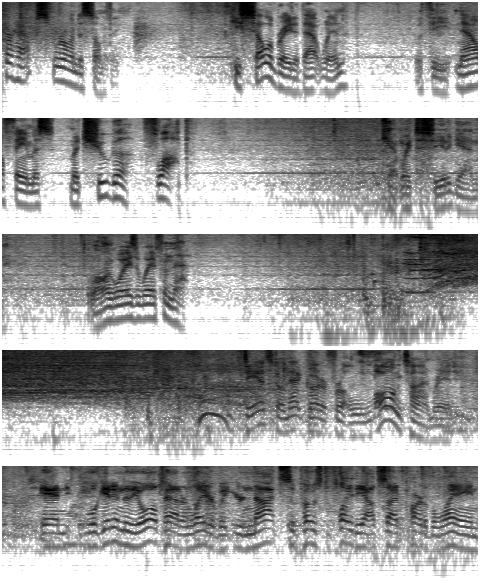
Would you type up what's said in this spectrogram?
perhaps, we're onto something. He celebrated that win with the now famous Machuga flop. Can't wait to see it again. Long ways away from that. danced on that gutter for a long time, Randy. And we'll get into the oil pattern later, but you're not supposed to play the outside part of the lane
